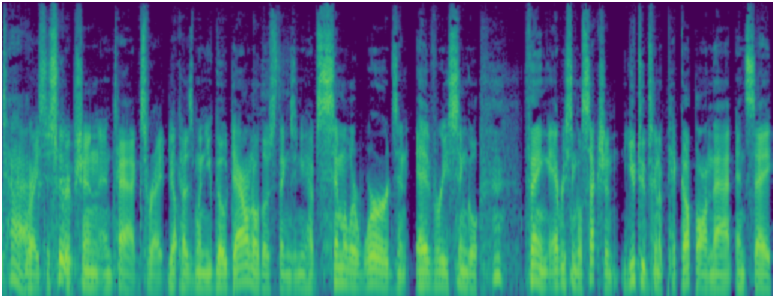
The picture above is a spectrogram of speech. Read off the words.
tags. Right, description too. and tags, right. Yep. Because when you go down all those things and you have similar words in every single thing, every single section, YouTube's going to pick up on that and say,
